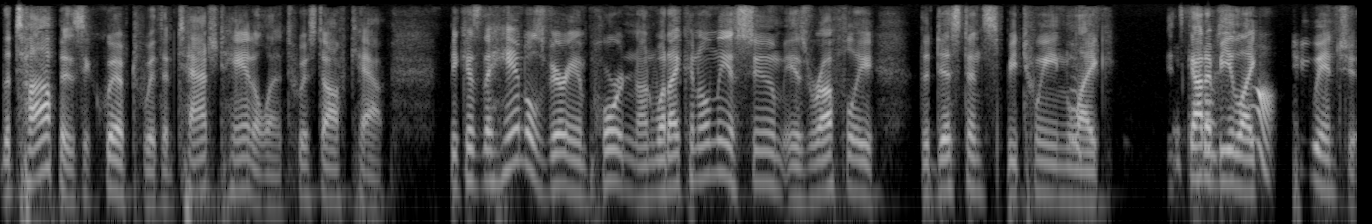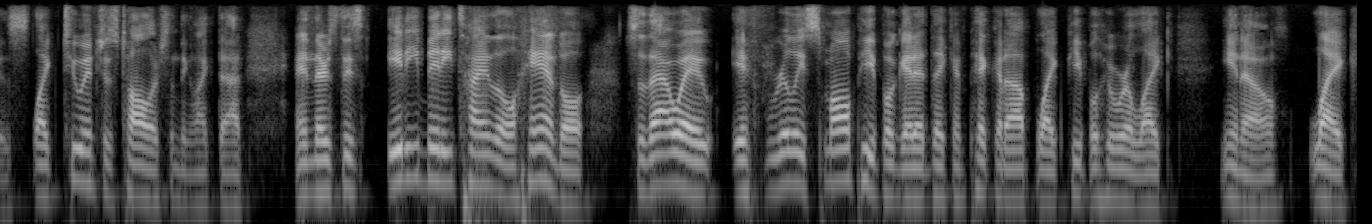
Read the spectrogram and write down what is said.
The top is equipped with attached handle and a twist off cap because the handle's very important on what I can only assume is roughly the distance between Yes. like it's got to so be like small. two inches, like two inches tall or something like that. And there's this itty bitty tiny little handle, so that way if really small people get it, they can pick it up. Like people who are like you know like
